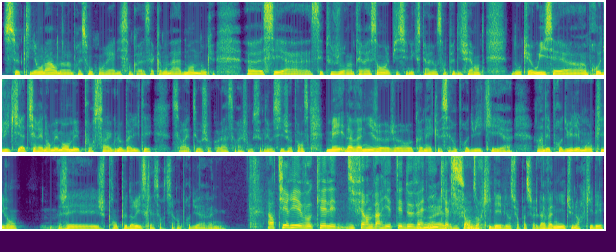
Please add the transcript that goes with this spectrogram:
ce client là, on a l'impression qu'on réalise encore sa commande à la demande donc c'est euh, c'est toujours intéressant et puis c'est une expérience un peu différente. Donc euh, oui, c'est euh, un produit qui attire énormément, mais pour sa globalité. Ça aurait été au chocolat, ça aurait fonctionné aussi, je pense. Mais la vanille, je, je reconnais que c'est un produit qui est euh, un des produits les moins clivants. J'ai, je prends peu de risques à sortir un produit à vanille. Alors Thierry évoquait les différentes variétés de vanille. Ouais, Quelles différentes sont orchidées, bien sûr, parce que la vanille est une orchidée.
